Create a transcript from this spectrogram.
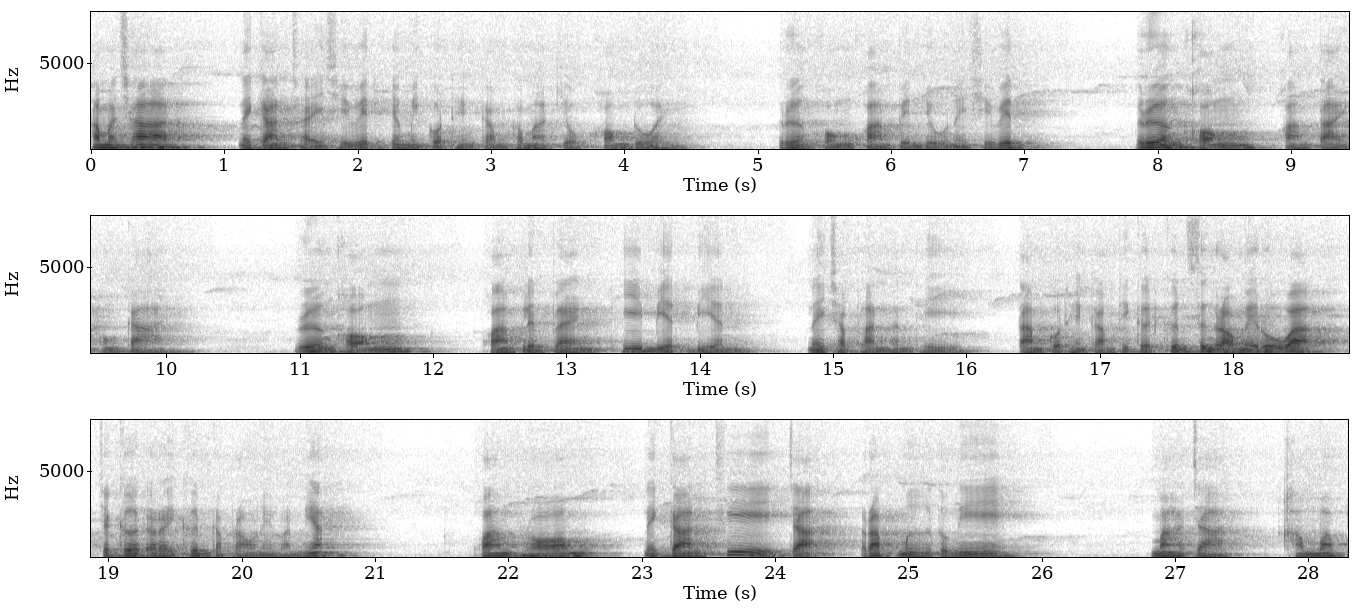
ธรรมชาติในการใช้ชีวิตยังมีกฎแห่งกรรมเข้ามาเกี่ยวข้องด้วย เรื่องของความเป็นอยู่ในชีวิต เรื่องของความตายของกาย เรื่องของความเปลี่ยนแปลงที่เบียดเบียนในฉับพลันทันที ตามกฎแห่งกรรมที่เกิดขึ้น ซึ่งเราไม่รู้ว่าจะเกิดอะไรขึ้นกับเราในวันนี้ความพร้อมในการที่จะรับมือตรงนี้ มาจากคำว่าป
